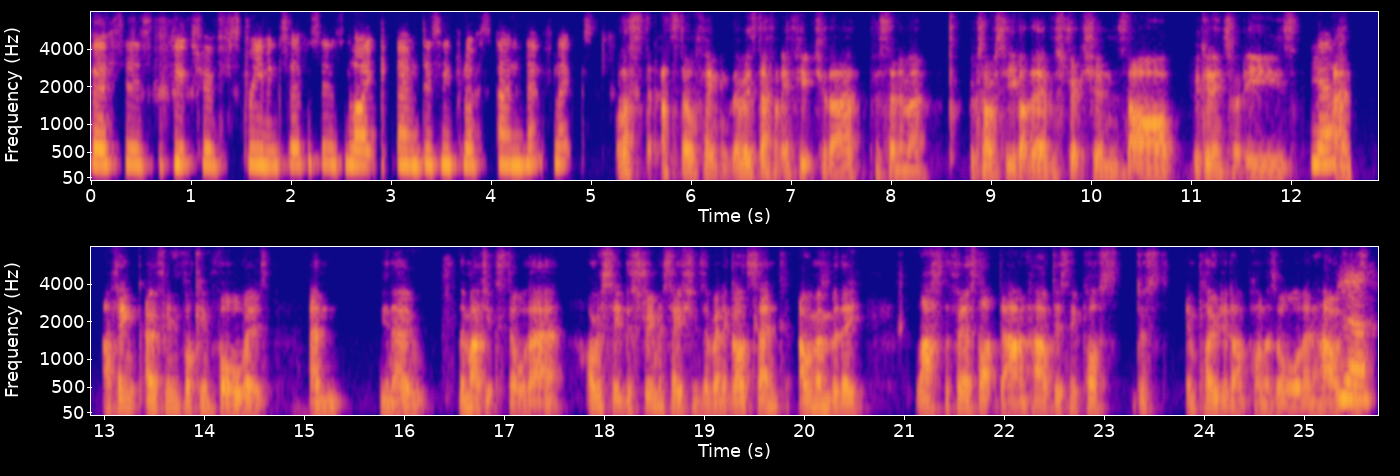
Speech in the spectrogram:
versus the future of streaming services like um, Disney Plus and Netflix? well, I, st- I still think there is definitely a future there for cinema because obviously you've got the restrictions that are beginning to ease. Yeah. And I think everything's looking forward, and you know the magic's still there. Obviously, the streaming stations have been a godsend. I remember the last, the first lockdown, how Disney Plus just imploded upon us all, and how it Yeah. just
